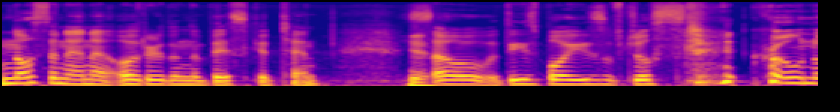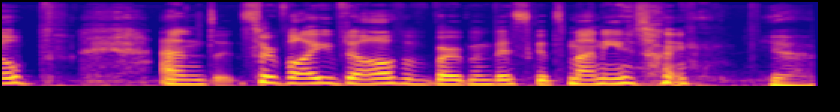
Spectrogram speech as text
nothing in it other than the biscuit tin. Yeah. So these boys have just grown up and survived off of bourbon biscuits many a time. Yeah,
